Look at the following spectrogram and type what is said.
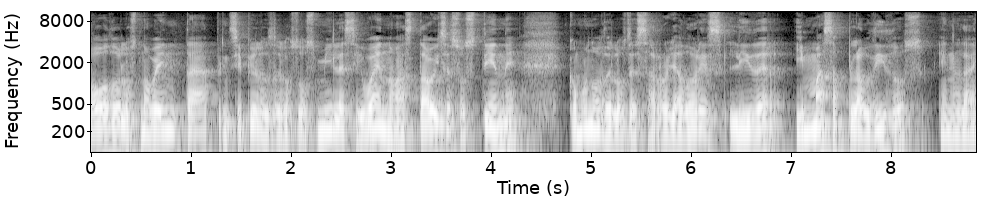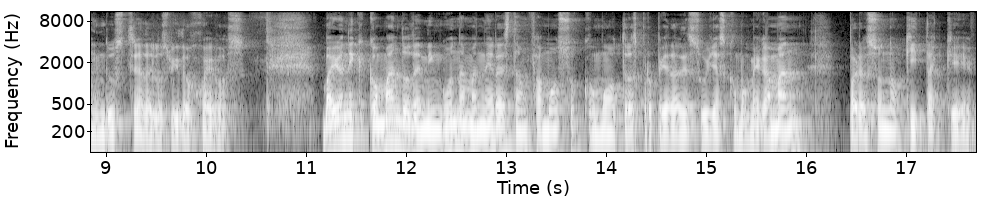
todos los 90, principios de los 2000 y bueno, hasta hoy se sostiene como uno de los desarrolladores líder y más aplaudidos en la industria de los videojuegos. Bionic Commando de ninguna manera es tan famoso como otras propiedades suyas como Mega Man, pero eso no quita que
